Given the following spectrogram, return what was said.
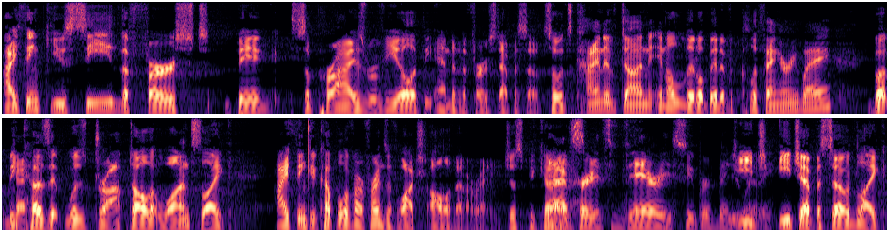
I think you see the first big surprise reveal at the end of the first episode. So it's kind of done in a little bit of a cliffhangery way, but because it was dropped all at once, like I think a couple of our friends have watched all of it already just Yeah, I've heard it's very super binge each each episode like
